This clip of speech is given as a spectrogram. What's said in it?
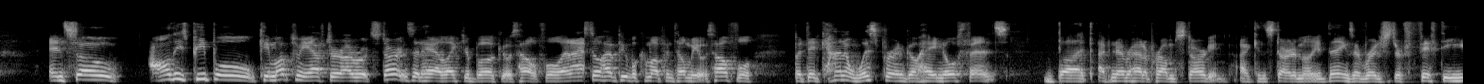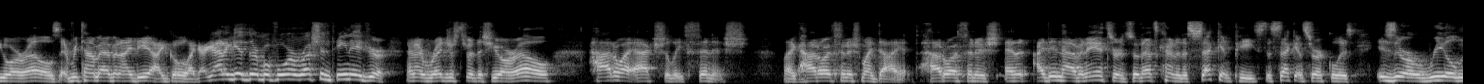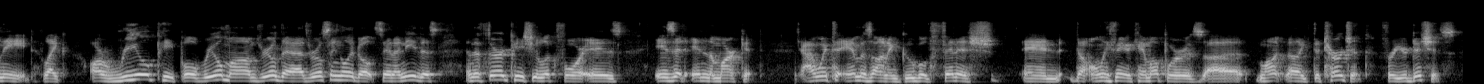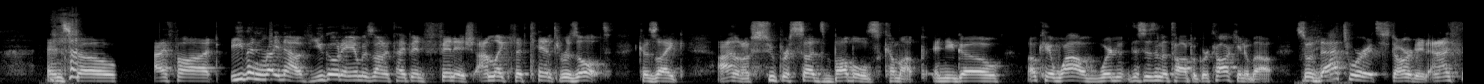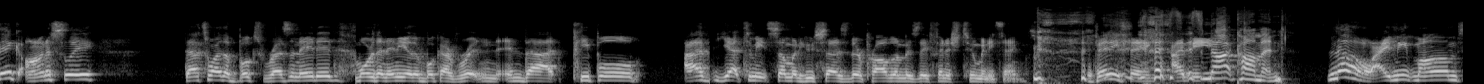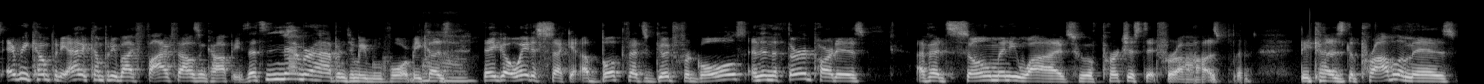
And so all these people came up to me after I wrote Start and said, Hey, I liked your book. It was helpful. And I still have people come up and tell me it was helpful, but they'd kind of whisper and go, Hey, no offense, but I've never had a problem starting. I can start a million things. I've registered 50 URLs. Every time I have an idea, I go like, I got to get there before a Russian teenager. And I register this URL. How do I actually finish? Like, how do I finish my diet? How do I finish? And I didn't have an answer. And so that's kind of the second piece. The second circle is, is there a real need? Like, are real people, real moms, real dads, real single adults saying, I need this. And the third piece you look for is, is it in the market? I went to Amazon and Googled Finish, and the only thing that came up was uh, like detergent for your dishes. And so I thought, even right now, if you go to Amazon and type in Finish, I'm like the 10th result because, like, I don't know, Super Suds bubbles come up, and you go, okay, wow, this isn't a topic we're talking about. So that's where it started. And I think, honestly, that's why the books resonated more than any other book I've written in that people I've yet to meet somebody who says their problem is they finish too many things. if anything, I mean, it's not common. No, I meet moms. Every company, I had a company buy 5,000 copies. That's never happened to me before because wow. they go, wait a second, a book that's good for goals. And then the third part is I've had so many wives who have purchased it for a husband because the problem is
